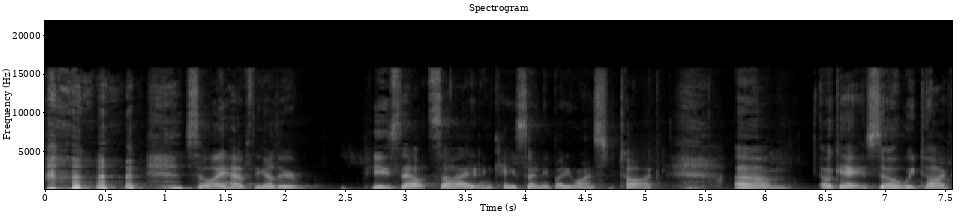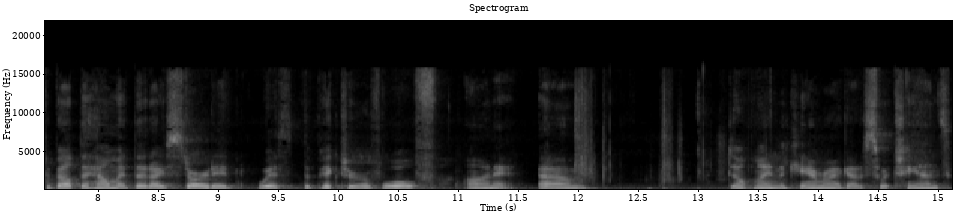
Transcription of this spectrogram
so I have the other piece outside in case anybody wants to talk. Um, okay, so we talked about the helmet that I started with the picture of Wolf on it. Um, don't mind the camera, I gotta switch hands.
